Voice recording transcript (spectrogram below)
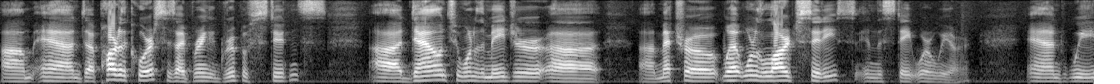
Um, and uh, part of the course is I bring a group of students uh, down to one of the major uh, uh, metro, well, one of the large cities in the state where we are. And we,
